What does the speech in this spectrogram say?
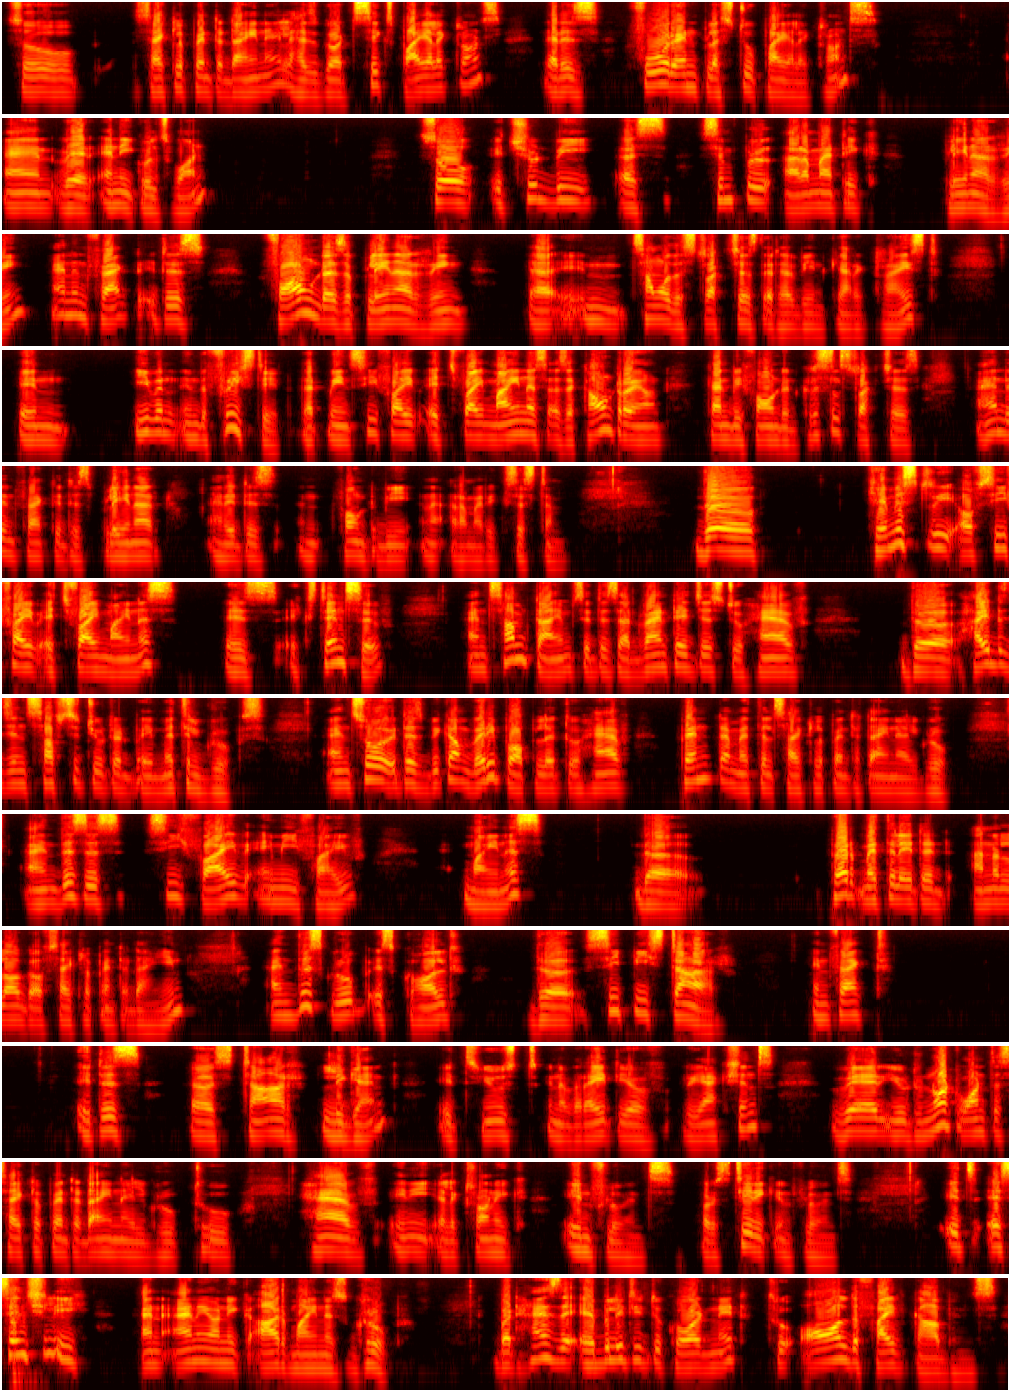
So, cyclopentadienyl has got 6 pi electrons that is 4 n plus 2 pi electrons and where n equals 1. So, it should be a simple aromatic planar ring and in fact, it is found as a planar ring uh, in some of the structures that have been characterized in even in the free state. That means, C5 H5 minus as a counter ion can be found in crystal structures and in fact, it is planar and it is found to be an aromatic system. The chemistry of C5H5 minus is extensive and sometimes it is advantageous to have the hydrogen substituted by methyl groups. And so, it has become very popular to have pentamethyl cyclopentadienyl group and this is C5Me5 minus the per methylated analog of cyclopentadiene and this group is called the CP star. In fact, it is a star ligand. It is used in a variety of reactions, where you do not want the cyclopentadienyl group to have any electronic influence or steric influence. It is essentially an anionic R minus group, but has the ability to coordinate through all the 5 carbons.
